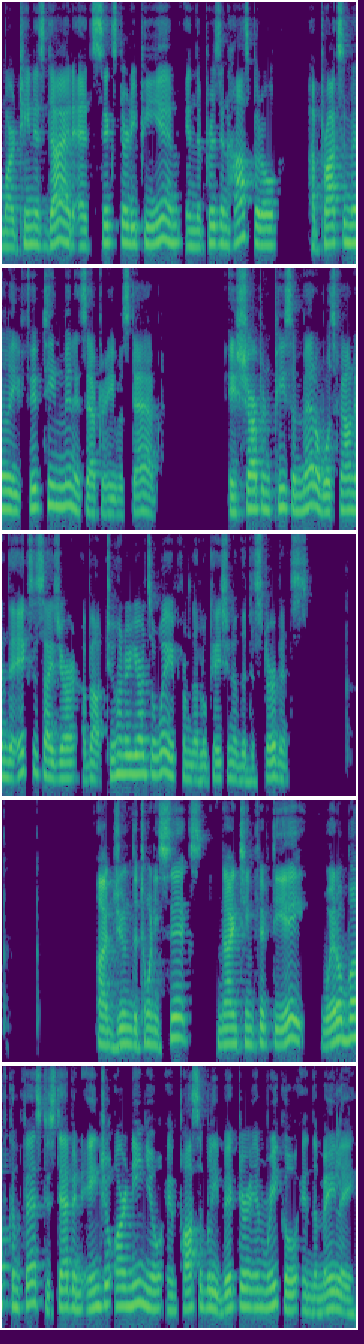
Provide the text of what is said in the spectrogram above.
Martinez died at 6:30 p.m. in the prison hospital approximately 15 minutes after he was stabbed. A sharpened piece of metal was found in the exercise yard about 200 yards away from the location of the disturbance. On June the 26th, 1958, Güero Buff confessed to stabbing Angel R. Nino and possibly Victor M. Rico in the melee.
